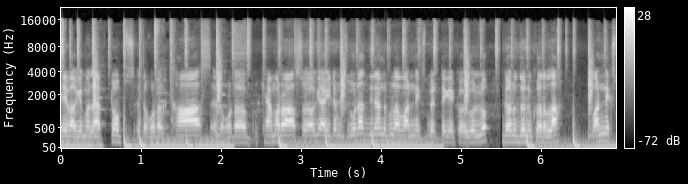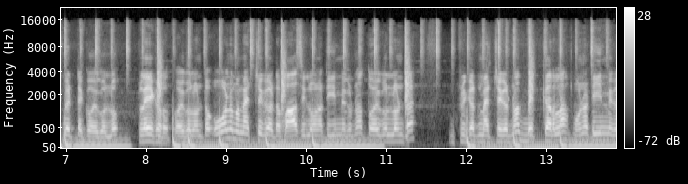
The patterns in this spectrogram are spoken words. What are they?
ඒවගේ ලප්ටොප්ස් එතකොට කාස් එතකොට කැමරාසෝගේ යිටම් ගොඩක් දිනන්න පුල වන්නෙක් බෙට් එක ඔයගොල්ලො ගරුදනු කරලා 1xbet එක ඔයගොල්ලෝ ප්ලේ කරොත් ඔයගොල්ලොන්ට ඕනම මැච් එකකට බාසිලෝනා ටීම් එකට උනත් ඔයගොල්ලොන්ට ක්‍රිකට් මැච් එකට උනත් බෙට් කරලා මොන ටීම් එක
